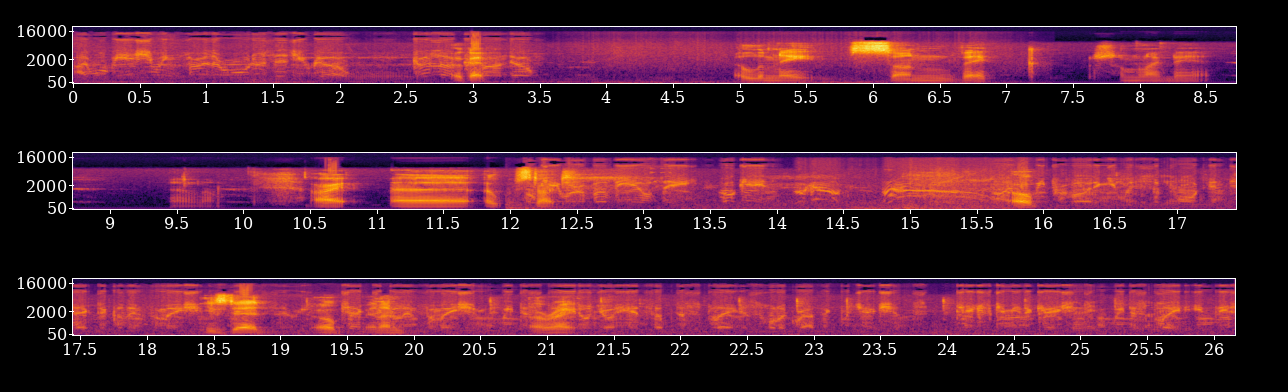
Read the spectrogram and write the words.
I will be issuing further orders as you go. Good luck, Okay. Commando. Eliminate Sunvec, something like that. I don't know. Alright, uh, oh, start. Okay, we're above the LZ. Hook in. Look out! I Oh. will be providing you with support and tactical information. He's dead. Oh, and I'm- information will be displayed Alright. on your heads-up display as holographic projections. Text communications will be displayed in this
